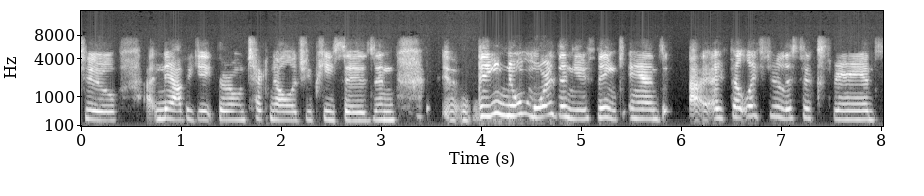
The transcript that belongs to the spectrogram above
to navigate their own technology pieces and they know more than you think. And I, felt like through this experience,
